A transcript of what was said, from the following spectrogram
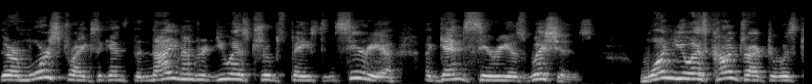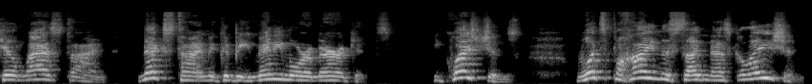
there are more strikes against the 900 U.S. troops based in Syria against Syria's wishes. One U.S. contractor was killed last time. Next time, it could be many more Americans. He questions what's behind the sudden escalation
